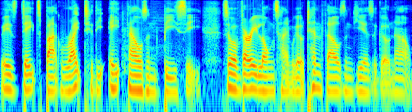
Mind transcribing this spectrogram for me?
is dates back right to the 8000 BC. So a very long time ago, 10,000 years ago now.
